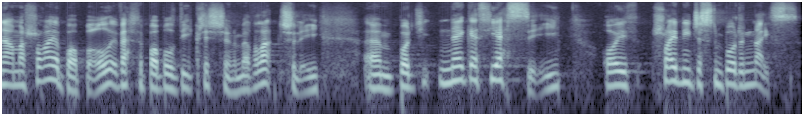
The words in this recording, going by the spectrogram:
na, mae rhai o bobl, efallai bobl di-Christian, yn meddwl actually, um, bod neges Iesu oedd rhaid ni jyst yn bod yn nice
